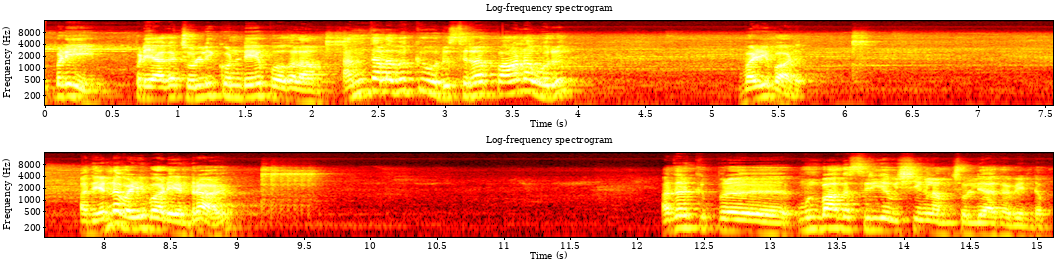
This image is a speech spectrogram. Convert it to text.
இப்படி இப்படியாக சொல்லிக்கொண்டே போகலாம். அந்த அளவுக்கு ஒரு சிறப்பான ஒரு வழிபாடு. அது என்ன வழிபாடு என்றால் அதற்கு முன்பாக சிறிய விஷயங்கள் நாம் சொல்லியாக வேண்டும்.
